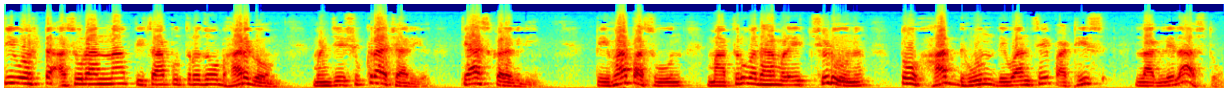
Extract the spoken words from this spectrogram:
ती गोष्ट असुरांना तिचा पुत्र जो भार्गव म्हणजे शुक्राचार्य त्यास कळविली. तेव्हापासून मातृवधामुळे चिडून तो हात धुवून देवांचे पाठीस लागलेला असतो.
